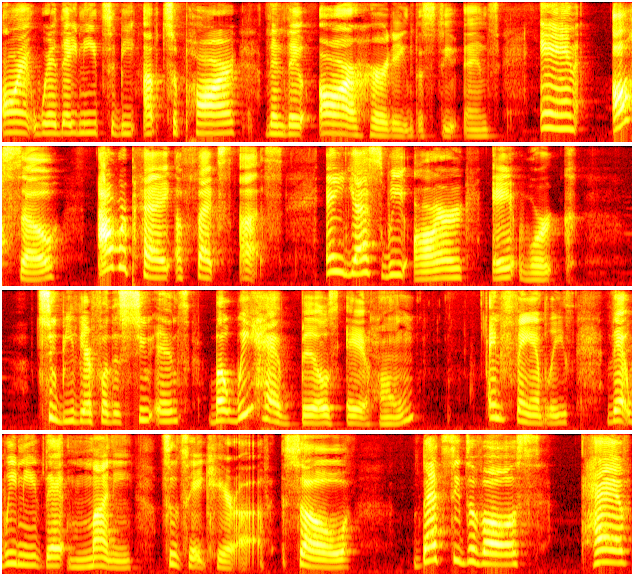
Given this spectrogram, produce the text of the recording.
aren't where they need to be up to par, then they are hurting the students. And also, our pay affects us. And yes, we are at work to be there for the students, but we have bills at home and families that we need that money to take care of. So, Betsy DeVos have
